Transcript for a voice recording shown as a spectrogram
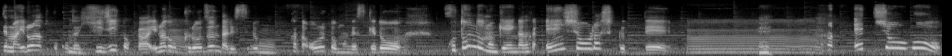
て、まあ、いろんなとこ肘とかいろんなとこ黒ずんだりするうん。方おると思うんですけど、うん。ほとんどの原因がなんか炎症らしくって、炎症を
